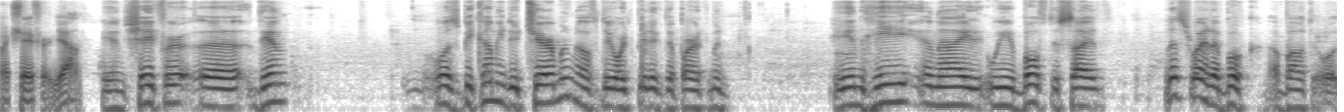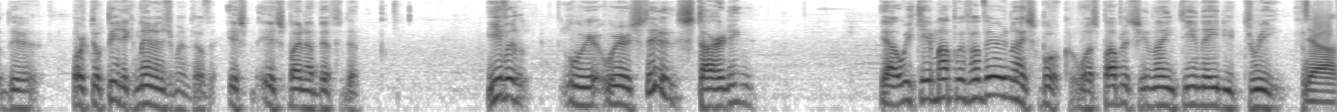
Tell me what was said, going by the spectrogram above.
Mike Schafer. Yeah. And Schafer uh, then was becoming the chairman of the orthopedic department. And he and I, we both decided, let's write a book about the orthopedic management of spina bifida. Even we're, we're still starting. Yeah, we came up with a very nice book. It was published in 1983 Yeah. uh,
